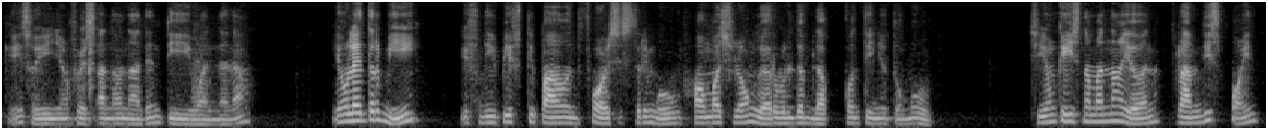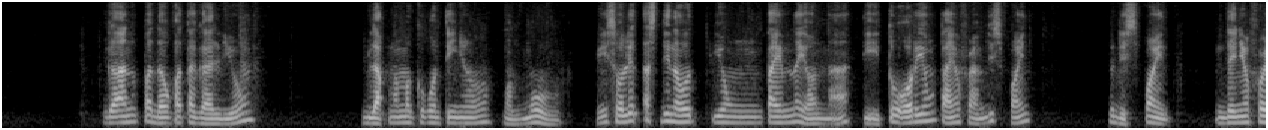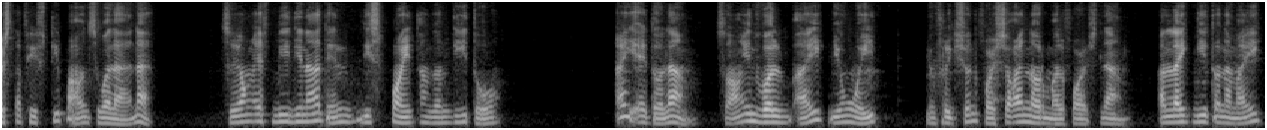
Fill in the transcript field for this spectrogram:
Okay, so yun yung first unknown natin, T1 na lang. Yung letter B, if the 50 pound force is removed, how much longer will the block continue to move? So yung case naman na ngayon, from this point, gaano pa daw katagal yung block na magko-continue mag-move? Okay, so let us denote yung time na yon na T2 or yung time from this point to this point. And then yung first na 50 pounds, wala na. So yung FBD natin, this point hanggang dito, ay ito lang. So ang involved ay yung weight, yung friction force, saka normal force lang. Unlike dito na may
